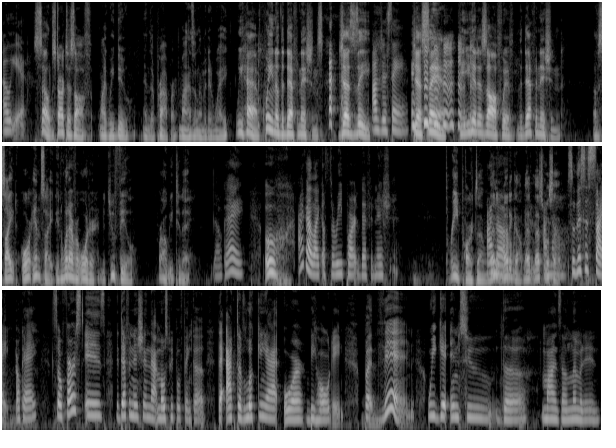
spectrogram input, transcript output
Oh, yeah. So to start this off, like we do in the proper Minds Unlimited way, we have Queen of the Definitions, Just Z. I'm just saying. Just saying. Can you hit us off with the definition of sight or insight in whatever order that you feel froggy today? Okay. Ooh, I got like a three part definition. Three parts of it. I Let it let it go. Let, let's what's up. So this is sight, okay? So first is the definition that most people think of, the act of looking at or beholding. But then we get into the Minds Unlimited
